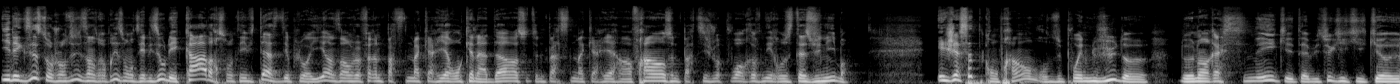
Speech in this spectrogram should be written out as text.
Il existe aujourd'hui des entreprises mondialisées où les cadres sont invités à se déployer en disant je vais faire une partie de ma carrière au Canada, ensuite une partie de ma carrière en France, une partie je vais pouvoir revenir aux États-Unis. Bon. Et j'essaie de comprendre du point de vue d'un enraciné qui est habitué, qui, qui, qui a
